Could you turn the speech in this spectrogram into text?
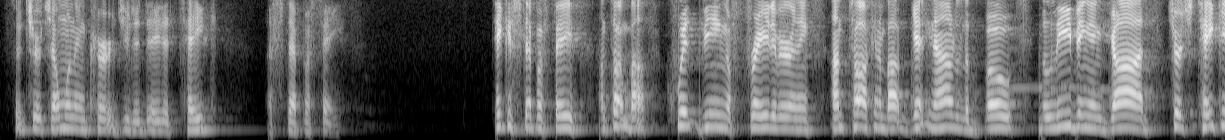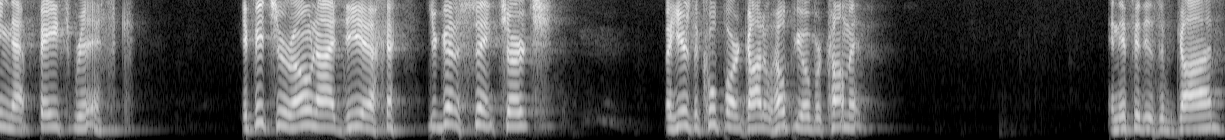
So, church, I want to encourage you today to take a step of faith. Take a step of faith. I'm talking about quit being afraid of everything. I'm talking about getting out of the boat, believing in God. Church, taking that faith risk. If it's your own idea, you're going to sink, church. But here's the cool part God will help you overcome it. And if it is of God,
